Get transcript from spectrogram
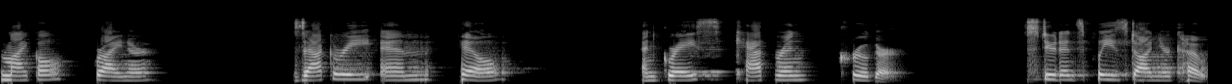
Michael Greiner, Zachary M. Hill, and Grace Catherine Kruger. Students, please don your coat.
